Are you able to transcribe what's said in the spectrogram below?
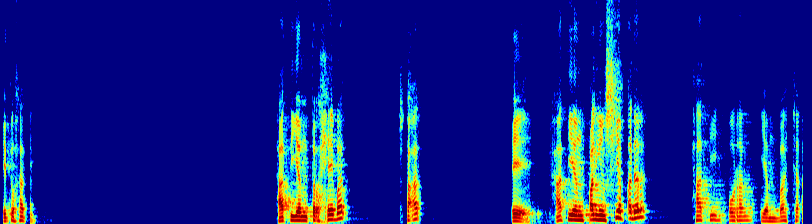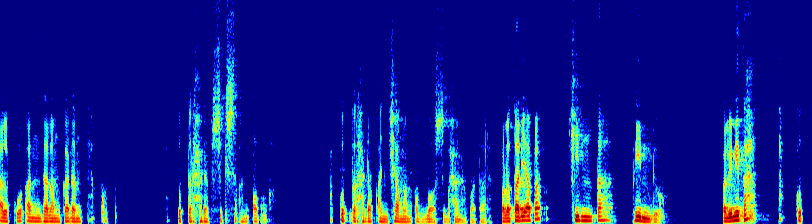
Itu hati. Hati yang terhebat saat eh hati yang paling siap adalah hati orang yang baca Al-Quran dalam keadaan takut. Takut terhadap siksaan Allah. takut terhadap ancaman Allah Subhanahu wa taala. Kalau tadi apa? Cinta, rindu. Kalau ini tak takut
